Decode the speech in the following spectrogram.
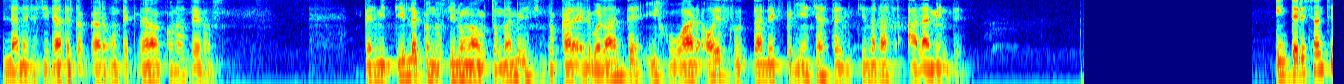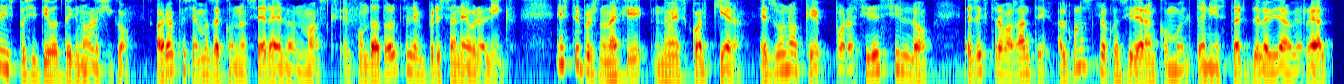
la necesidad de tocar un teclado con los dedos. Permitirle conducir un automóvil sin tocar el volante y jugar o disfrutar de experiencias transmitiéndolas a la mente. Interesante dispositivo tecnológico. Ahora pasemos a conocer a Elon Musk, el fundador de la empresa Neuralink. Este personaje no es cualquiera, es uno que, por así decirlo, es extravagante. Algunos lo consideran como el Tony Stark de la vida real.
